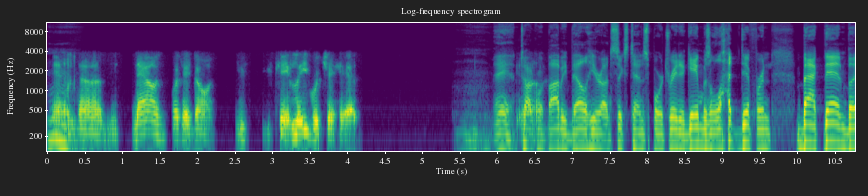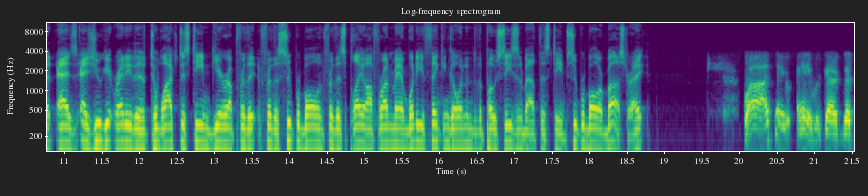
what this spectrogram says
And uh, now what they're doing? You you can't lead with your head. Man, talking with Bobby Bell here on 610 Sports Radio. Game was a lot different back then, but as as you get ready to, to watch this team gear up for the for the Super Bowl and for this playoff run, man, what are you thinking going into the postseason about this team? Super Bowl or bust, right? Well, I think hey, we got a good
